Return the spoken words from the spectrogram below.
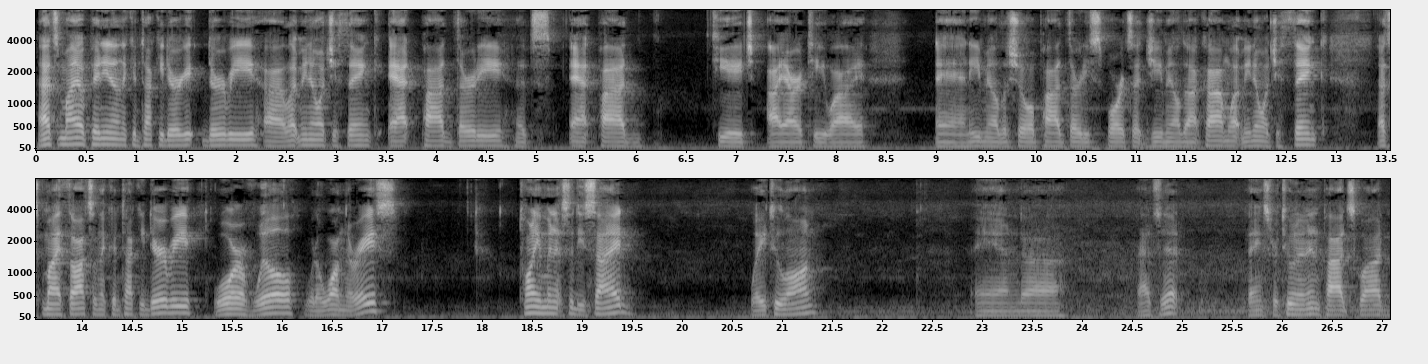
that's my opinion on the Kentucky Derby. Uh, let me know what you think at Pod30. That's at Pod T H I R T Y. And email the show pod30sports at gmail.com. Let me know what you think. That's my thoughts on the Kentucky Derby. War of Will would have won the race. 20 minutes to decide. Way too long. And uh, that's it. Thanks for tuning in, Pod Squad.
